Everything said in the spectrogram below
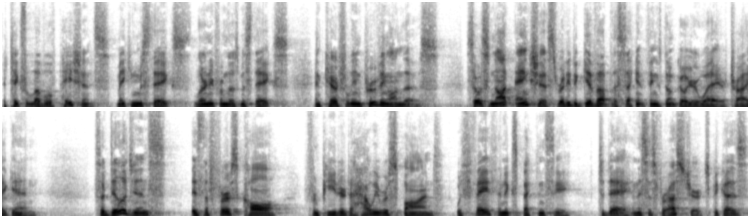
It takes a level of patience, making mistakes, learning from those mistakes, and carefully improving on those. So it's not anxious, ready to give up the second things don't go your way or try again. So diligence is the first call from Peter to how we respond with faith and expectancy today. And this is for us, church, because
